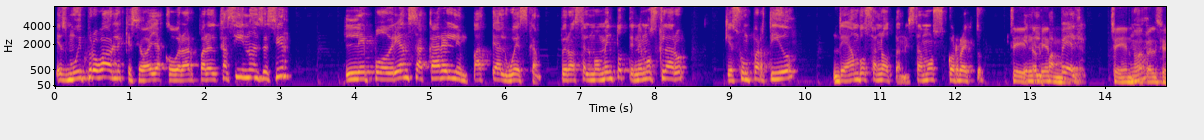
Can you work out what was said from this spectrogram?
es muy probable que se vaya a cobrar para el casino, es decir, le podrían sacar el empate al West Ham, pero hasta el momento tenemos claro que es un partido de ambos anotan, estamos correcto. Sí, en el papel. Sí, en el papel sí.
